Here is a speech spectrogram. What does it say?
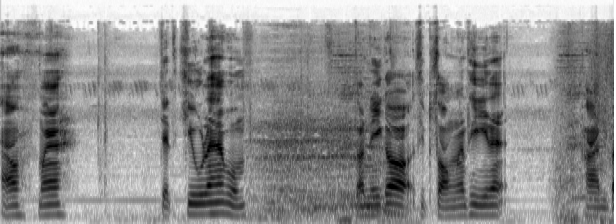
เอา มา เจ็ดคิวแล้วครับผม ตอนนี้ก็สิบสองนาทีแล้วผ่านไป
